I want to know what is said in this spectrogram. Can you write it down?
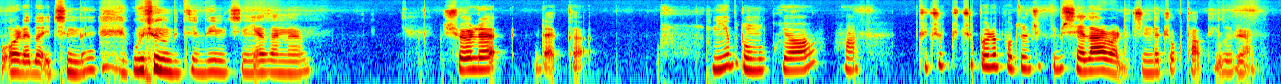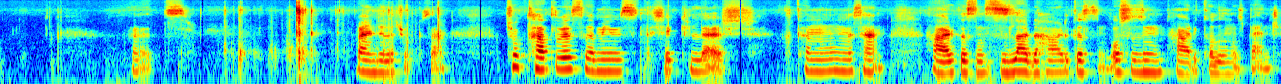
bu arada içinde. Ucunu bitirdiğim için yazamıyorum. Şöyle bir dakika. Niye bu donuk ya? Ha. Küçük küçük böyle poturcuk gibi şeyler var içinde. Çok tatlı duruyor. Evet. Bence de çok güzel. Çok tatlı ve samimisin. Teşekkürler. Kanalım ve sen harikasın. Sizler de harikasınız. O sizin harikalığınız bence.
